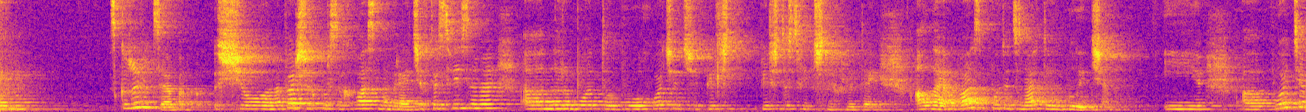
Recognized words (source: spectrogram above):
Е, Скажу від себе, що на перших курсах вас навряд чи хтось візьме е, на роботу, бо хочуть більш, більш досвідчених людей. Але вас будуть знати в обличчя. І е, потім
